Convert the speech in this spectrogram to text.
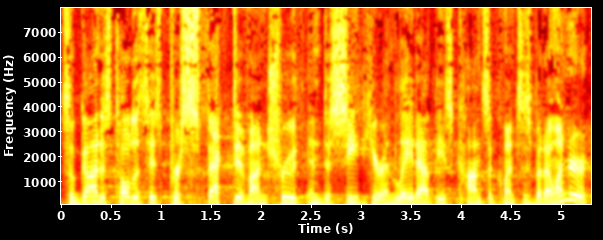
So God has told us his perspective on truth and deceit here and laid out these consequences. But I wonder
